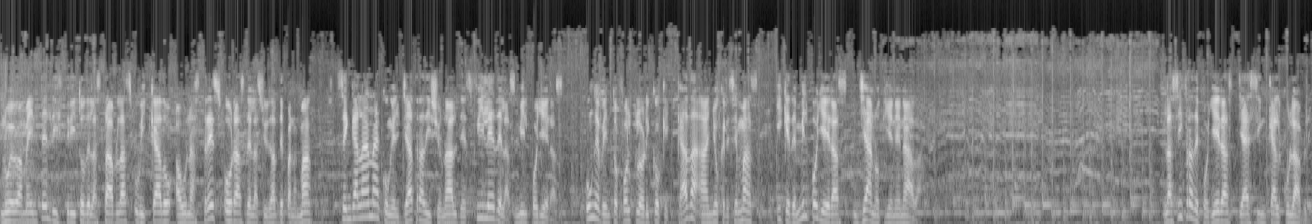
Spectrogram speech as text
Nuevamente el distrito de las Tablas, ubicado a unas tres horas de la ciudad de Panamá, se engalana con el ya tradicional desfile de las mil polleras, un evento folclórico que cada año crece más y que de mil polleras ya no tiene nada. La cifra de polleras ya es incalculable.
